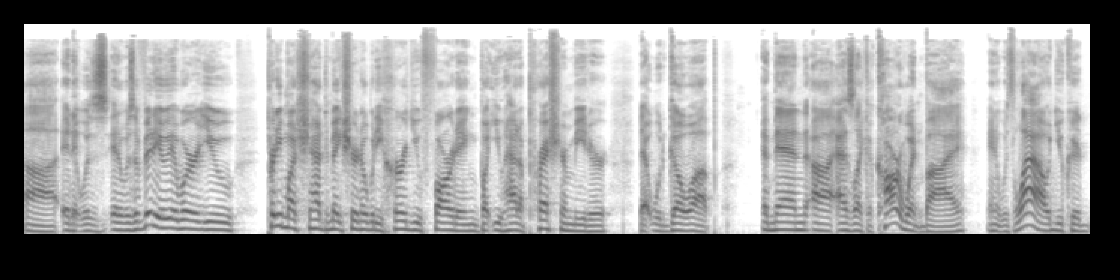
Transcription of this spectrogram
uh, and it was it was a video where you pretty much had to make sure nobody heard you farting, but you had a pressure meter that would go up, and then uh, as like a car went by and it was loud, you could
